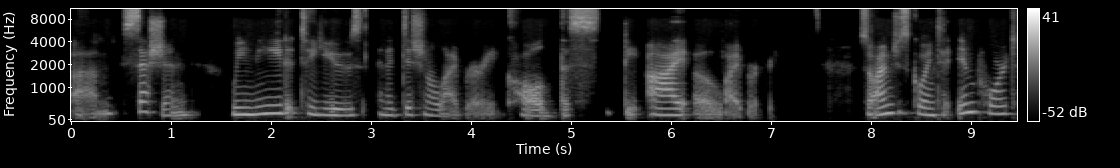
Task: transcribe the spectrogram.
um, session, we need to use an additional library called this, the IO library. So I'm just going to import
